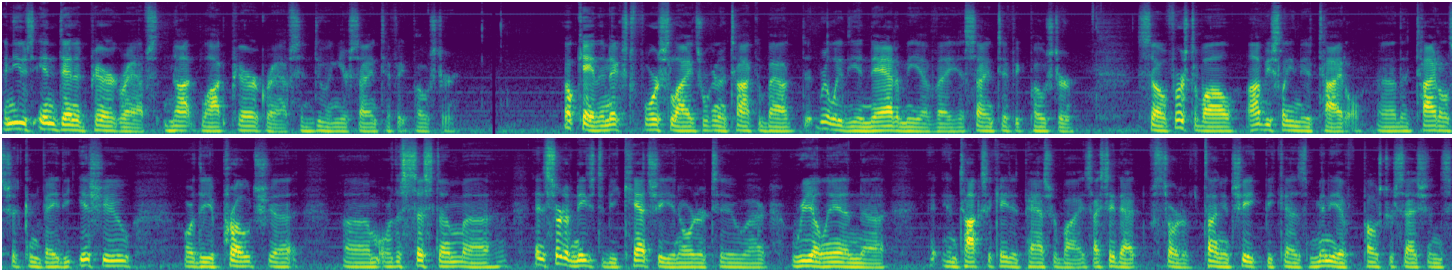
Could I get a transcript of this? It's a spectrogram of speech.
And use indented paragraphs, not block paragraphs, in doing your scientific poster. Okay, the next four slides we're going to talk about really the anatomy of a, a scientific poster. So first of all, obviously you need a title. Uh, the title should convey the issue or the approach uh, um, or the system. Uh, it sort of needs to be catchy in order to uh, reel in uh, intoxicated passerbys. I say that sort of tongue in cheek because many of poster sessions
